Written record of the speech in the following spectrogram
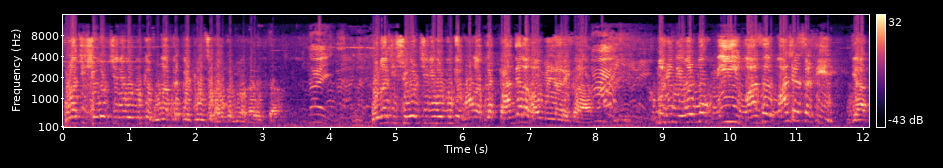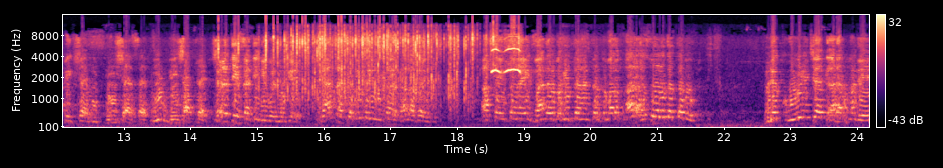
कुणाची शेवटची निवडणूक आहे म्हणून आपल्या पेट्रोलचे भाव कमी होणार आहेत का? कोणाची शेवटची निवडणूक आहे म्हणून आपल्या कांद्याला भाव मिळणार आहे का? म्हणजे मग ही निवडणूक मी माझं माझ्यासाठी यापेक्षा ही देशासाठी देशातल्या जनतेसाठी निवडणूक आहे याचा कधीतरी विचार झाला पाहिजे. आता येताना एक बाजार बघितल्यानंतर तुम्हाला फार हसवलं आलं जातं म्हणजे कोविडच्या काळामध्ये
